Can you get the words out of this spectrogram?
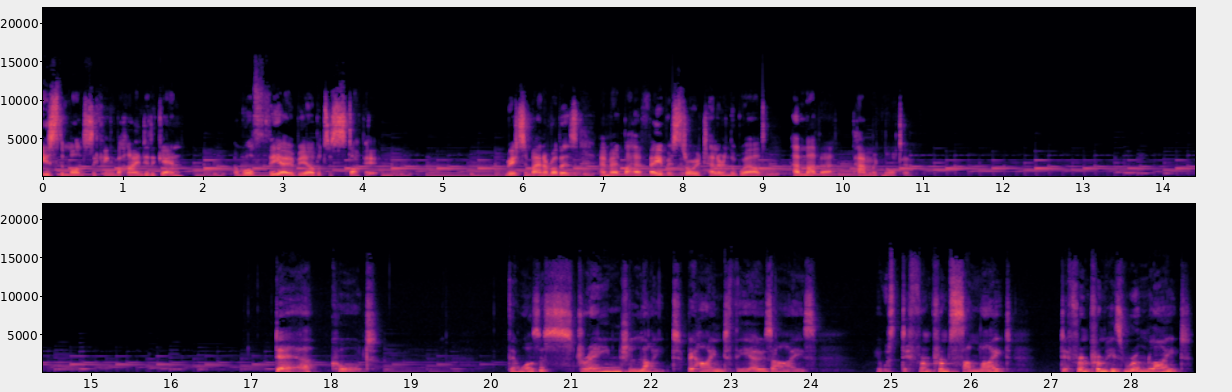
Is the Monster King behind it again? And will Theo be able to stop it? Written by Anna Roberts and read by her favourite storyteller in the world, her mother, Pam McNaughton. Dare Court. There was a strange light behind Theo's eyes. It was different from sunlight, different from his room light.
